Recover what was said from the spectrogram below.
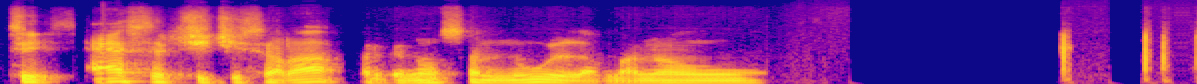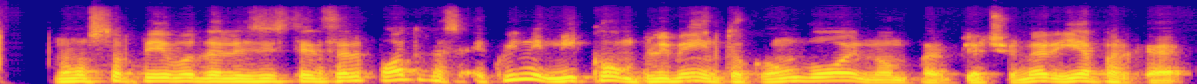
sì, esserci ci sarà perché non sa nulla, ma non, non sapevo dell'esistenza del podcast e quindi mi complimento con voi, non per piaceria, perché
